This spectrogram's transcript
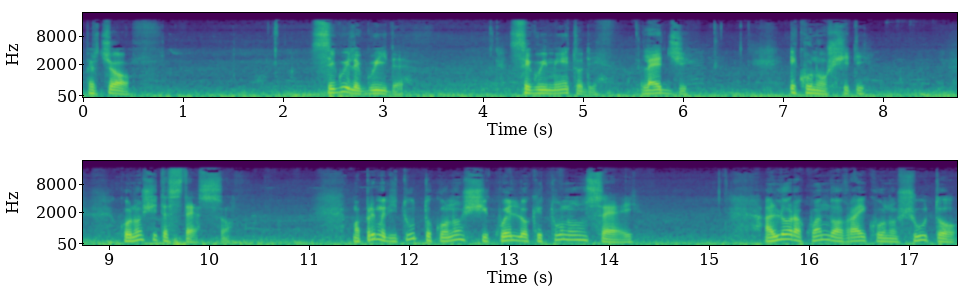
Perciò segui le guide, segui i metodi, leggi e conosciti. Conosci te stesso, ma prima di tutto conosci quello che tu non sei. Allora quando avrai conosciuto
